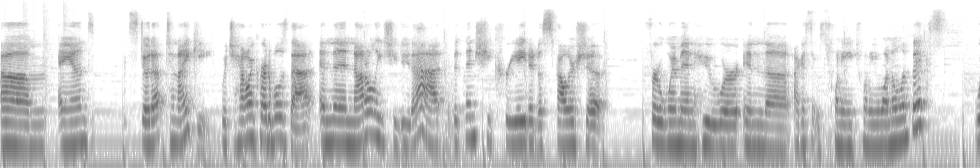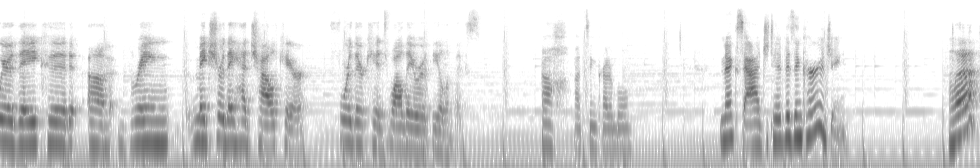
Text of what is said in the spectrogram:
um, and stood up to Nike, which how incredible is that? And then not only did she do that, but then she created a scholarship for women who were in the, I guess it was 2021 Olympics, where they could um, bring, make sure they had childcare for their kids while they were at the Olympics. Oh, that's incredible. Next adjective is encouraging.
